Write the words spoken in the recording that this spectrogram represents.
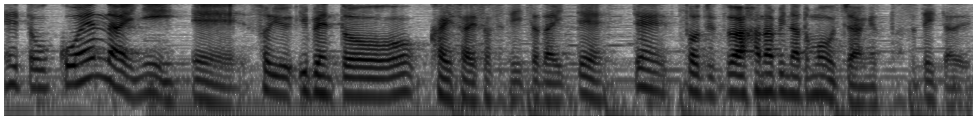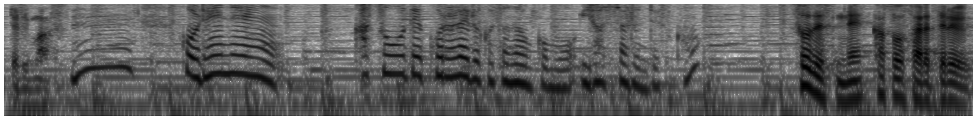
えー、と公園内に、えーそういうイベントを開催させていただいてで当日は花火なども打ち上げさせていただいております。うーん。こう例年仮装で来られる方なんかもいらっしゃるんですか？そうですね。仮装されてる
